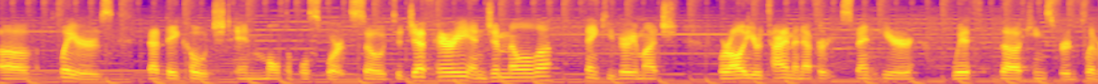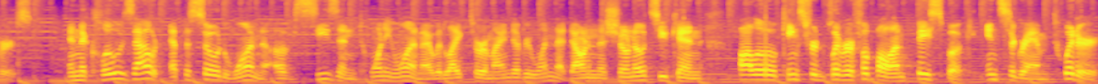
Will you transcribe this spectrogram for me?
of players that they coached in multiple sports. So, to Jeff Harry and Jim Millala, thank you very much for all your time and effort spent here with the Kingsford Flivvers. And to close out episode one of season 21, I would like to remind everyone that down in the show notes, you can follow Kingsford Flivver Football on Facebook, Instagram, Twitter.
